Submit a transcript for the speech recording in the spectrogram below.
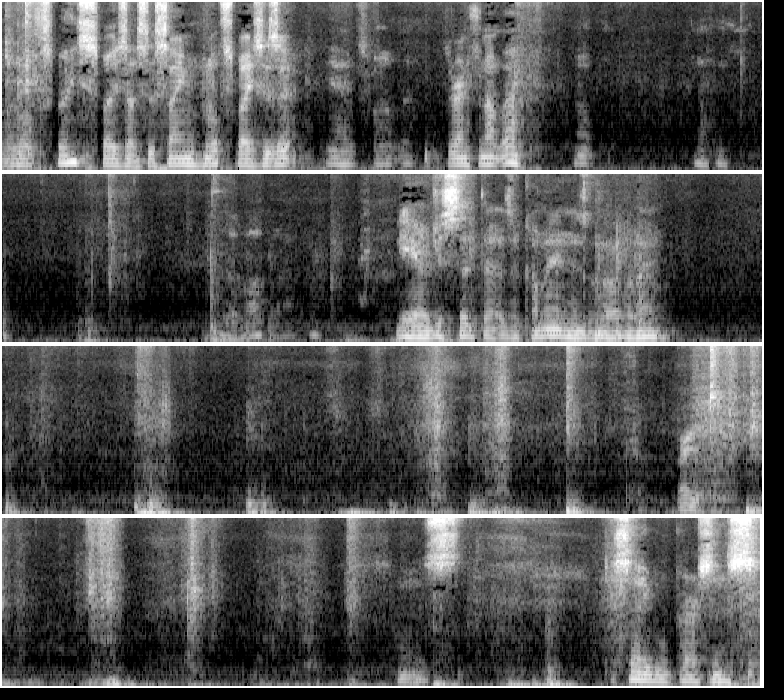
The loft space. Suppose that's the same loft space, is it? Yeah, it's well up there. Is there anything up there? Nothing. There's a out there. Yeah, I just said that as I come in. There's a lava lamp. Brute. There's disabled person's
